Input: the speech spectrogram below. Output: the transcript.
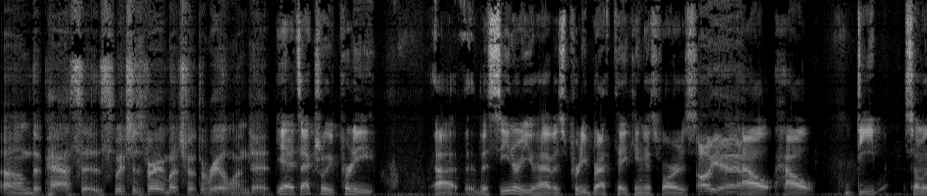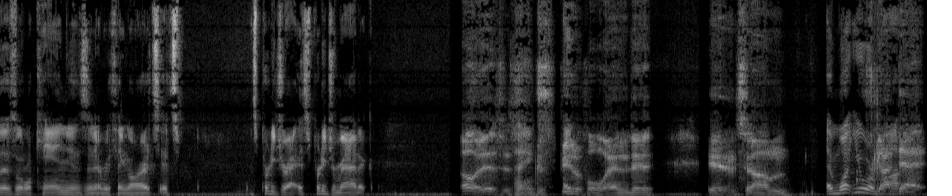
um, the passes, which is very much what the real one did. Yeah, it's actually pretty. Uh, the scenery you have is pretty breathtaking as far as Oh yeah. how how deep some of those little canyons and everything are. It's it's it's pretty dra- it's pretty dramatic. Oh, it is. It's, it's beautiful, and it, it's um, And what you were got mo- that.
